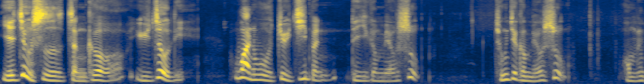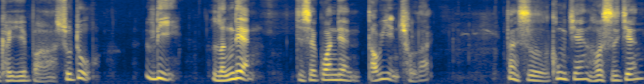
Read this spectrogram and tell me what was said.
也就是整个宇宙里万物最基本的一个描述。从这个描述，我们可以把速度、力、能量这些观念导引出来。但是，空间和时间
